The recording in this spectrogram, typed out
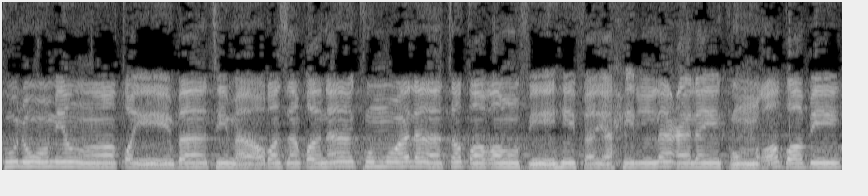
كلوا من طيبات ما رزقناكم ولا تطغوا فيه فيحل عليكم غضبي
